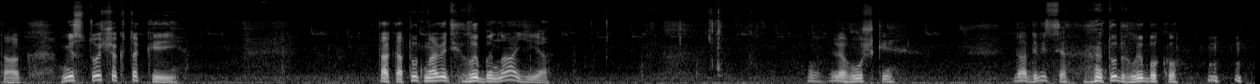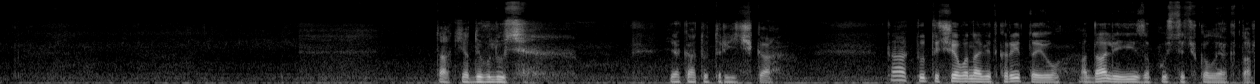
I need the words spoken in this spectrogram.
Так, місточок такий. Так, а тут навіть глибина є. О, лягушки. Да, дивіться, тут глибоко. Так, я дивлюсь, яка тут річка. Так, тут тече вона відкритою, а далі її запустять в колектор.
